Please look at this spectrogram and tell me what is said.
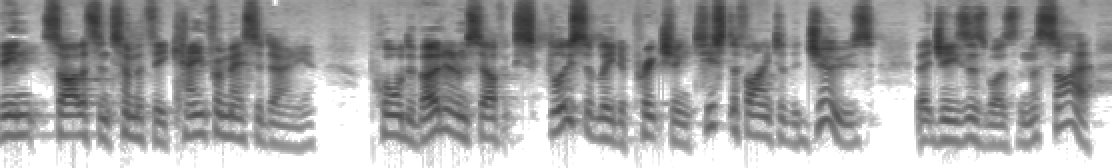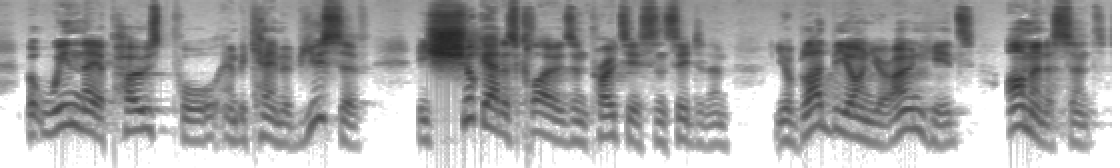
Then Silas and Timothy came from Macedonia. Paul devoted himself exclusively to preaching, testifying to the Jews that Jesus was the Messiah. But when they opposed Paul and became abusive, he shook out his clothes in protest and said to them, Your blood be on your own heads. I'm innocent.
